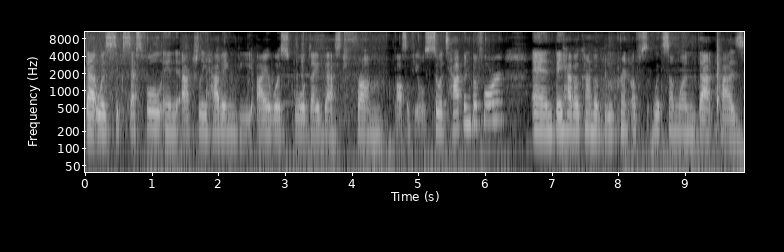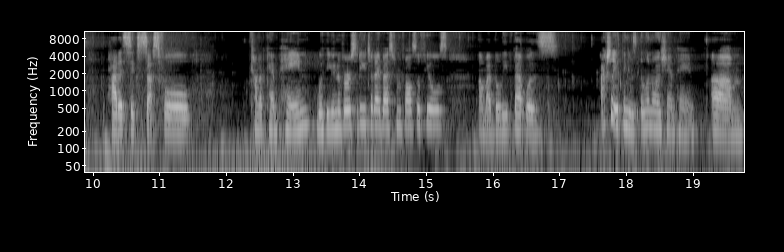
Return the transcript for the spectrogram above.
that was successful in actually having the Iowa school divest from fossil fuels. So it's happened before, and they have a kind of a blueprint of with someone that has had a successful kind of campaign with the university to divest from fossil fuels. Um, I believe that was actually I think it was Illinois Champaign. Um,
